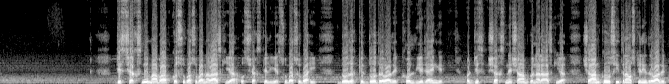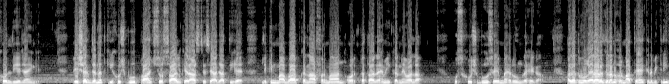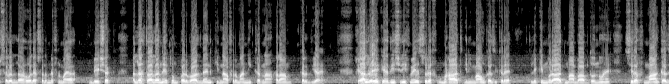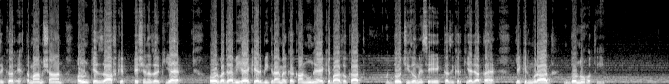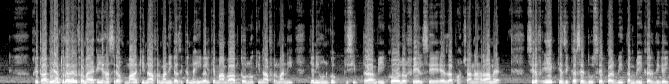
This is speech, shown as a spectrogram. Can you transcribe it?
جس شخص نے ماں باپ کو صبح صبح ناراض کیا، اس شخص کے لیے صبح صبح ہی دوزخ کے دو دروازے کھول دیے جائیں گے۔ اور جس شخص نے شام کو ناراض کیا، شام کو اسی طرح اس کے لیے دروازے کھول دیے جائیں گے۔ بے شک جنت کی خوشبو پانچ سو سال کے راستے سے آ جاتی ہے، لیکن ماں باپ کا نافرمان اور قطع رحمی کرنے والا اس خوشبو سے محروم رہے گا۔ حضرت مغیرہ رضی اللہ عنہ فرماتے ہیں کہ نبی کریم صلی اللہ علیہ وسلم نے فرمایا، بے شک اللہ تعالیٰ نے تم پر والدین کی نافرمانی کرنا حرام کر دیا ہے۔ خیال رہے کہ حدیث شریف میں صرف امہات یعنی ماؤں کا ذکر ہے، لیکن مراد ماں باپ دونوں ہیں، صرف ماں کا ذکر، اہتمام، شان اور ان کے ضعف کے پیش نظر کیا ہے۔ اور وجہ بھی ہے کہ عربی گرامر کا قانون ہے کہ بعض اوقات دو چیزوں میں سے ایک کا ذکر کیا جاتا ہے، لیکن مراد دونوں ہوتی ہیں۔ خطابی رحمۃ اللہ علیہ نے فرمایا کہ یہاں صرف ماں کی نافرمانی کا ذکر نہیں، بلکہ ماں باپ دونوں کی نافرمانی یعنی ان کو کسی طرح بھی کول اور فیل سے ایزا پہنچانا حرام ہے۔ صرف ایک کے ذکر سے دوسرے پر بھی تنبیہ کر دی گئی،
